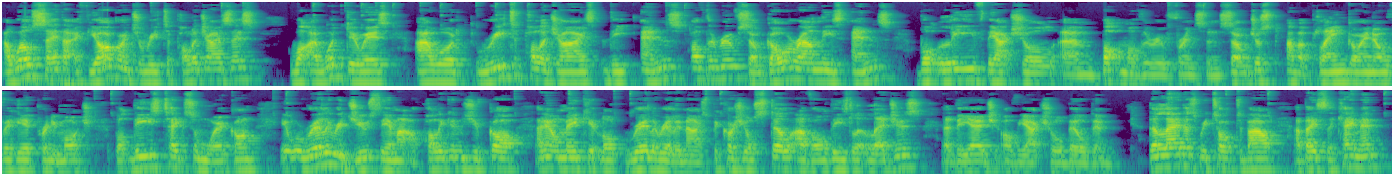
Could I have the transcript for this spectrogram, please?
I will say that if you're going to retopologize this, what I would do is I would retopologize the ends of the roof. So go around these ends, but leave the actual um, bottom of the roof, for instance. So just have a plane going over here pretty much, but these take some work on. It will really reduce the amount of polygons you've got and it'll make it look really, really nice because you'll still have all these little edges at the edge of the actual building. The lead, as we talked about, I basically came in,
